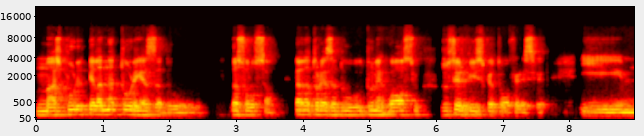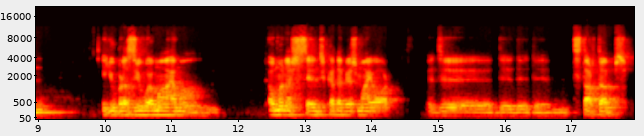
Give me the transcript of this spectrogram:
mas por pela natureza do, da solução, pela natureza do, do negócio, do serviço que eu estou a oferecer. E, e o Brasil é uma, é uma, é uma nascente cada vez maior de, de, de, de startups,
